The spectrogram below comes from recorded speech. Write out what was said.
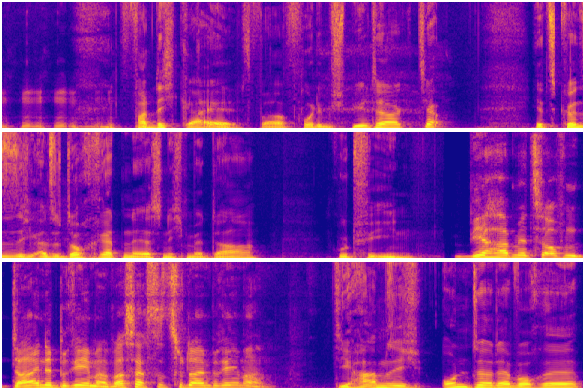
Fand ich geil. Es war vor dem Spieltag. Tja, Jetzt können sie sich also doch retten, er ist nicht mehr da. Gut für ihn. Wir haben jetzt auf deine Bremer. Was sagst du zu deinen Bremern? Die haben sich unter der Woche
